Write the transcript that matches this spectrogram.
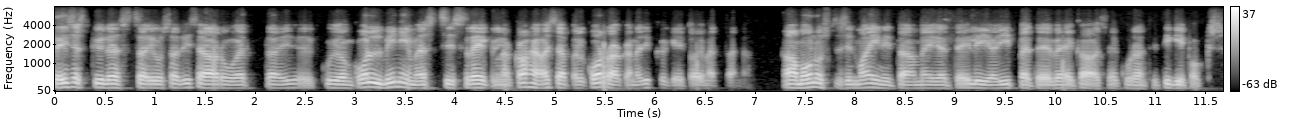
teisest küljest sa ju saad ise aru, et kui on kolm inimest, siis reeglina kahe asja peal korraga nad ikkagi ei toimeta. ah,. ma unustasin mainida meie Telia IPTV ka see kuradi digiboks.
